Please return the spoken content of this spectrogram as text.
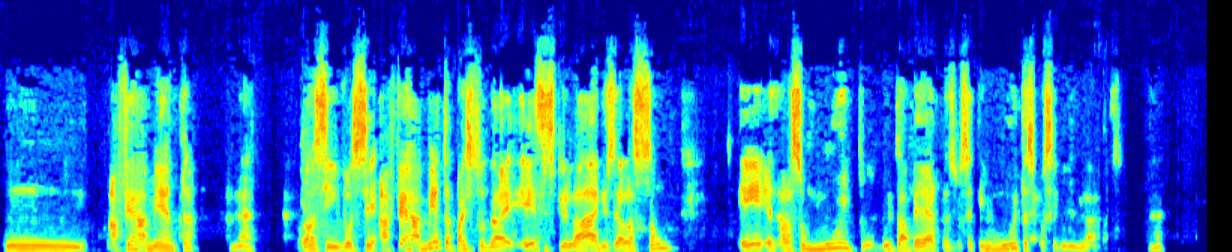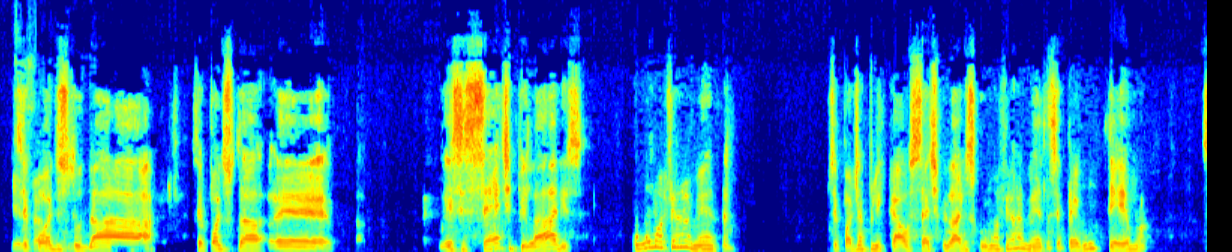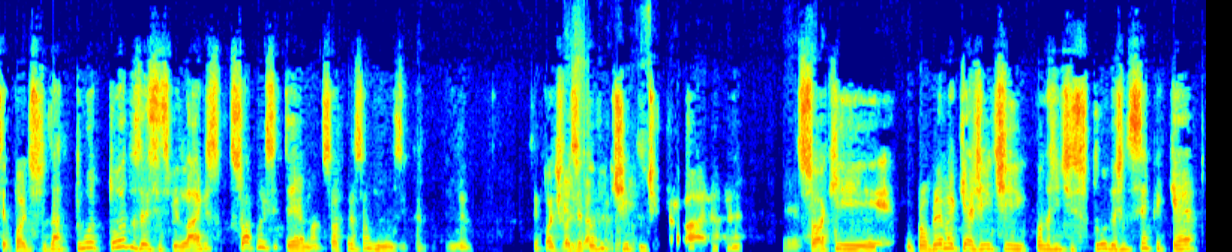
com a ferramenta, né? Então, assim, você, a ferramenta para estudar esses pilares, elas são, elas são muito, muito abertas. Você tem muitas possibilidades. Né? Você pode estudar, você pode estudar é, esses sete pilares com uma ferramenta. Você pode aplicar os sete pilares com uma ferramenta. Você pega um tema, você pode estudar tu, todos esses pilares só com esse tema, só com essa música. Entendeu? Você pode fazer Exatamente. todo tipo de trabalho. Né? É. Só que o problema é que a gente, quando a gente estuda, a gente sempre quer,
